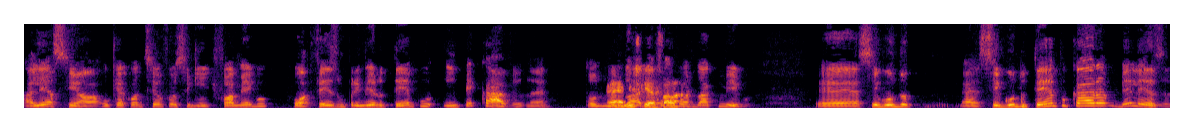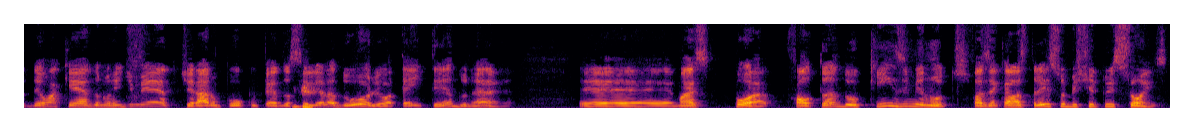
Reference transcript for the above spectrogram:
Ali, assim, ó, o que aconteceu foi o seguinte: o Flamengo pô, fez um primeiro tempo impecável, né? Todo mundo é, vai concordar comigo. É, segundo, é, segundo tempo, cara, beleza, deu uma queda no rendimento, tiraram um pouco o pé do acelerador, eu até entendo, né? É, mas, porra, faltando 15 minutos, fazer aquelas três substituições,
